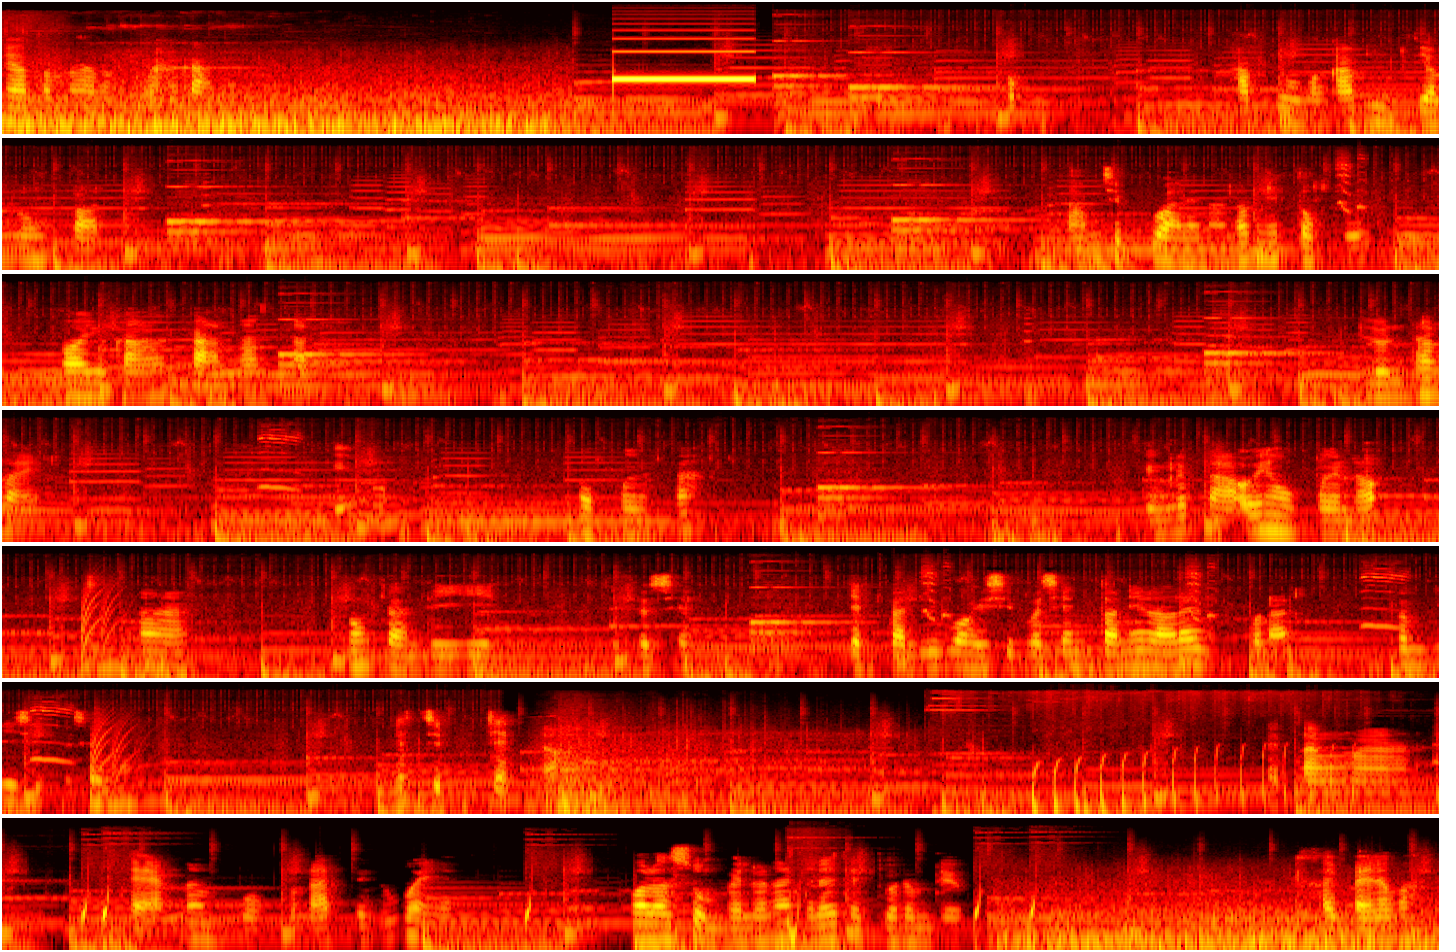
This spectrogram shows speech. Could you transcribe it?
แนวตำนานหรอกมหากาบครับอยู่บังคับอยู่เตรียมลงจอด สามสิบกว่าเลยนะรอบนี้ตกเยอะรออยู่กลางอากาศนั่นจัดลุ้นเท่าไหร่หกหมื่นปะถึงหรือเปล่าเอ้ยหกหมื่นแล้วอ่าต้องจอดดีสิบเปอร์เซ็นต์เจ็ดกว่าดีบวกอีกสิบเปอร์เซ็นต์ตอนนี้เราได้โบนัสเพิ่มยี่สิบเปอร์เซ็นต์เจ็ดสิบเจ็ดแล้วไตังมาแถมนะบวกโบนัสไปด้วยพอเราสุ่มไปเราน่าจะได้แต่ตัวเดิมๆไม่ใครไปแล้วปะ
